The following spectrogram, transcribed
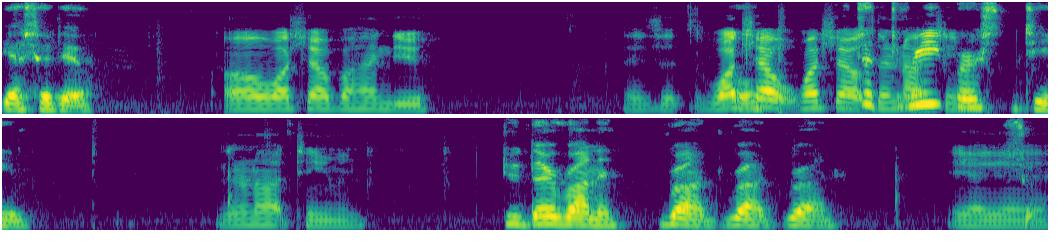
Yes, I do. Oh, watch out behind you. There's a. Watch Oh, out, watch out. It's They're a not teaming. three-person team. They're not teaming. Dude, they're running. Run, run, run. Yeah, yeah, So- yeah.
